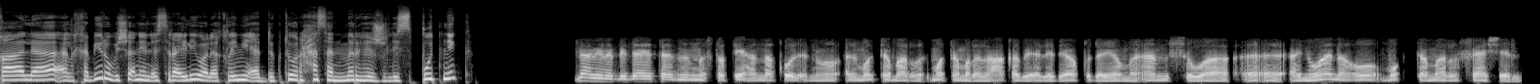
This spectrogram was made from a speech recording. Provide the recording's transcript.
قال الخبير بالشان الإسرائيلي والإقليمي الدكتور حسن مرهج لسبوتنيك. نعم يعني بداية نستطيع أن نقول أنه المؤتمر مؤتمر العقبة الذي عقد يوم أمس هو آه، عنوانه مؤتمر فاشل.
